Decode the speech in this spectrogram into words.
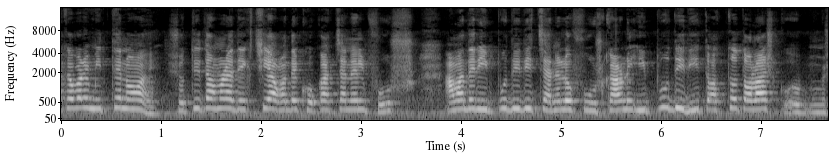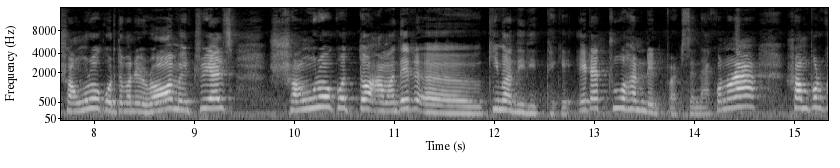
একেবারে মিথ্যে নয়। সত্যি তো আমরা দেখছি আমাদের খোকার চ্যানেল ফুস, আমাদের ইপু দিদির চ্যানেলও ফুস, কারণ ইপু দিদি তথ্য তলাশ সংগ্রহ করতো মানে র মেটেরিয়ালস সংগ্রহ করতো আমাদের কিমা দিদির থেকে। এটা টু হান্ড্রেড পার্সেন্ট এখন ওরা সম্পর্ক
